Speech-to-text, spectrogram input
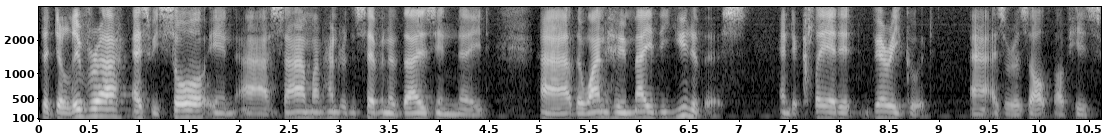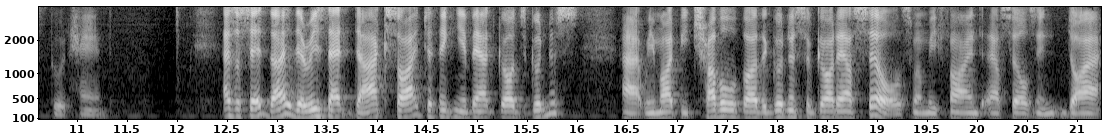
the deliverer, as we saw in uh, Psalm 107 of those in need, uh, the one who made the universe and declared it very good uh, as a result of his good hand. As I said, though, there is that dark side to thinking about God's goodness. Uh, we might be troubled by the goodness of God ourselves when we find ourselves in dire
